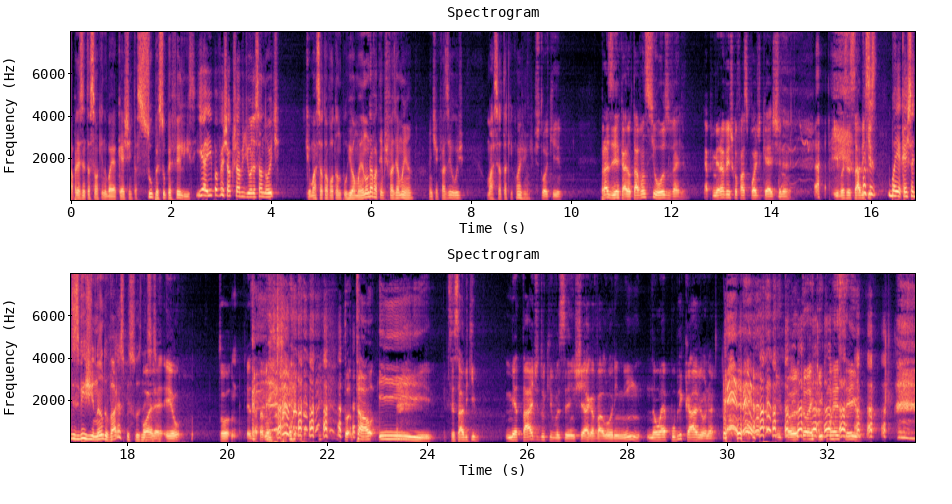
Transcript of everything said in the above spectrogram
apresentação aqui no BaiaCast. A gente tá super, super feliz. E aí, pra fechar com chave de ouro essa noite, que o Marcel tá voltando pro Rio amanhã, não dava tempo de fazer amanhã. A gente tinha que fazer hoje. O Marcel tá aqui com a gente. Estou aqui. Prazer, cara. Eu tava ansioso, velho. É a primeira vez que eu faço podcast, né? E você sabe que. o BaiaCast tá desvirginando várias pessoas nesse Olha, eu tô. Exatamente. Total. E você sabe que metade do que você enxerga valor em mim não é publicável, né? Então eu tô aqui com receio.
